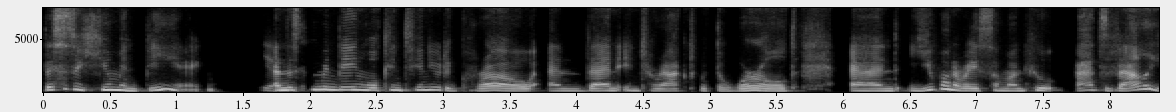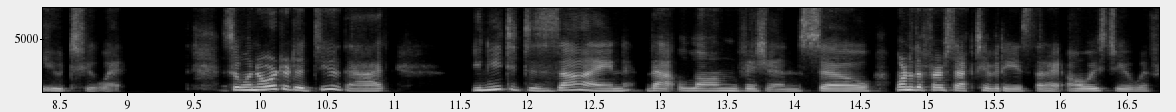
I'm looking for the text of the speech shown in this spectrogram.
this is a human being. And this human being will continue to grow and then interact with the world. And you want to raise someone who adds value to it. So, in order to do that, you need to design that long vision. So, one of the first activities that I always do with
